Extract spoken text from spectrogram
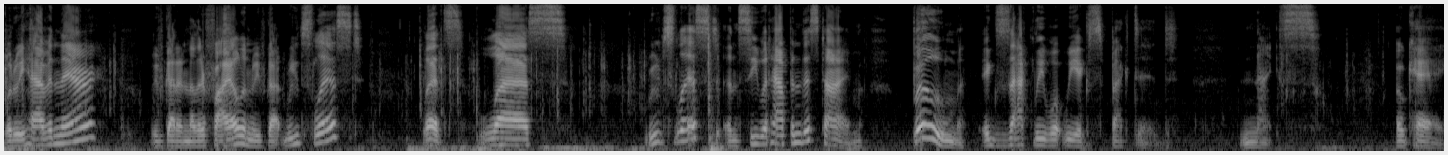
What do we have in there? We've got another file and we've got roots list. Let's less roots list and see what happened this time. Boom! Exactly what we expected. Nice. Okay.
